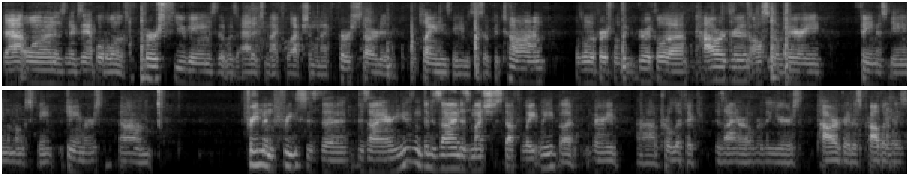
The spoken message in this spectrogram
that one is an example of one of the first few games that was added to my collection when I first started playing these games. So Catan was one of the first ones. Agricola, Power Grid, also a very famous game amongst game, gamers. Um, Friedemann Friese is the designer. He hasn't designed as much stuff lately, but very uh, prolific designer over the years. Power Grid is probably his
